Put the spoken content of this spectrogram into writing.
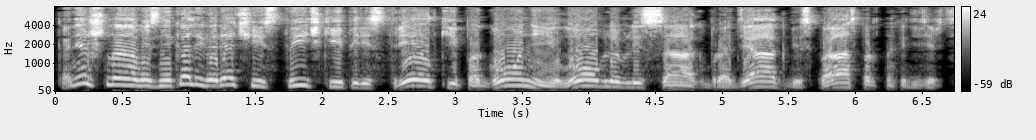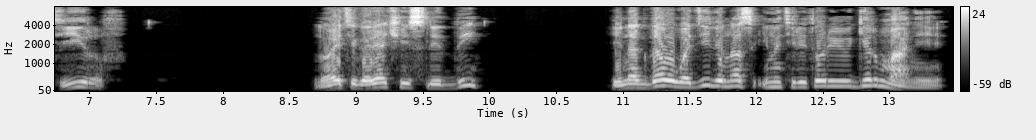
Конечно, возникали горячие стычки и перестрелки, погони и ловля в лесах, бродяг, беспаспортных и дезертиров. Но эти горячие следы иногда уводили нас и на территорию Германии.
